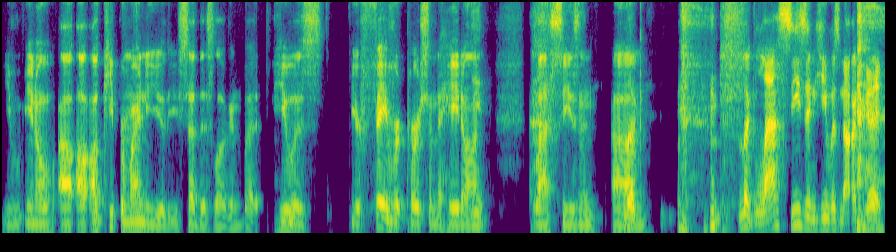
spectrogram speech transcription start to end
you you know, I'll I'll keep reminding you that you said this, Logan, but he was your favorite person to hate on. Last season. Um, look, look, last season he was not good.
